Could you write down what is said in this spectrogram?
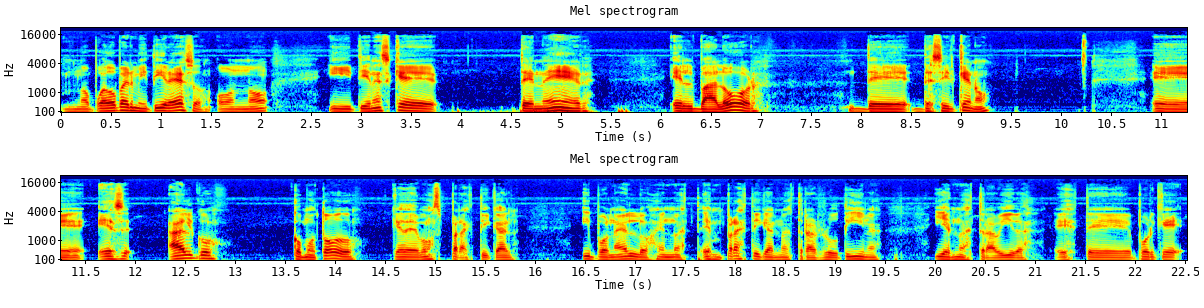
no puedo permitir eso o no. Y tienes que tener el valor de decir que no. Eh, es algo como todo que debemos practicar y ponerlos en, en práctica en nuestra rutina y en nuestra vida. Este, porque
